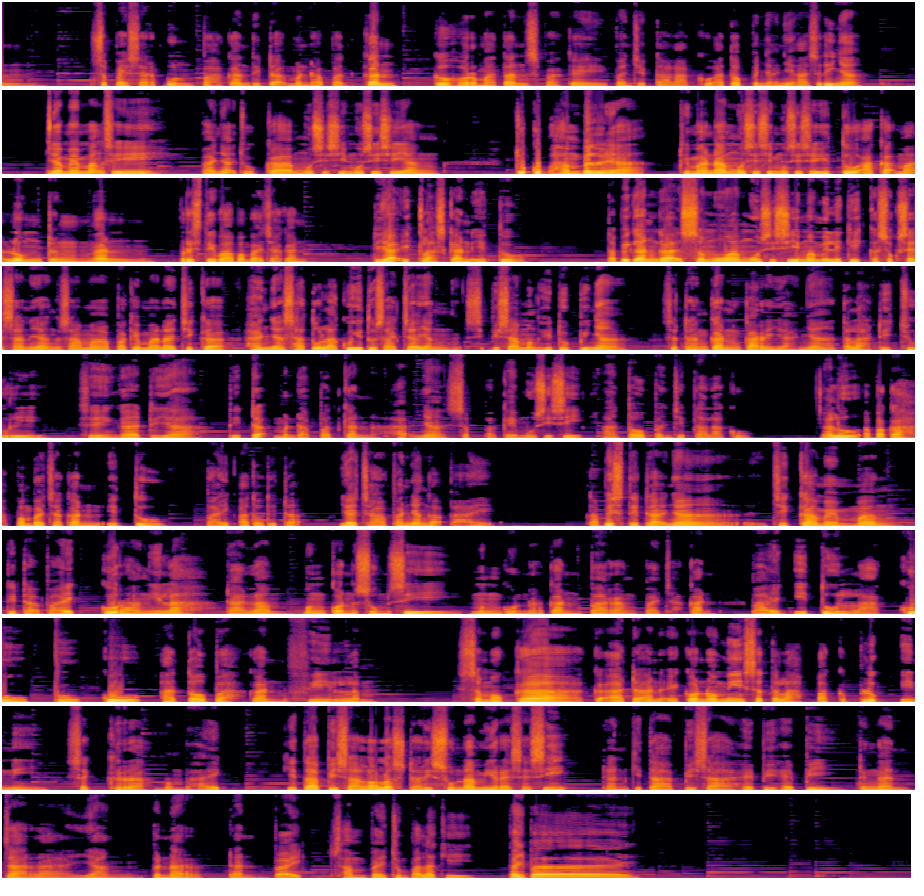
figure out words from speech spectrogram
sepeser pun bahkan tidak mendapatkan kehormatan sebagai pencipta lagu atau penyanyi aslinya. Ya memang sih banyak juga musisi-musisi yang cukup humble ya, di mana musisi-musisi itu agak maklum dengan peristiwa pembajakan. Dia ikhlaskan itu tapi kan nggak semua musisi memiliki kesuksesan yang sama. Bagaimana jika hanya satu lagu itu saja yang bisa menghidupinya, sedangkan karyanya telah dicuri sehingga dia tidak mendapatkan haknya sebagai musisi atau pencipta lagu. Lalu apakah pembajakan itu baik atau tidak? Ya jawabannya nggak baik. Tapi setidaknya jika memang tidak baik, kurangilah dalam mengkonsumsi menggunakan barang bajakan. Baik itu lagu, buku, atau bahkan film. Semoga keadaan ekonomi setelah pagebluk ini segera membaik. Kita bisa lolos dari tsunami resesi dan kita bisa happy-happy dengan cara yang benar dan baik. Sampai jumpa lagi. Bye bye.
